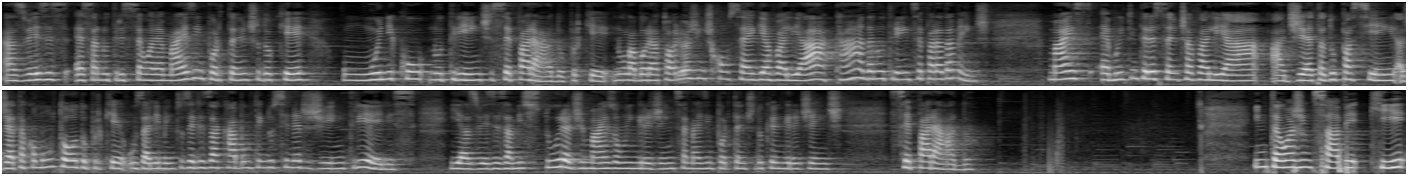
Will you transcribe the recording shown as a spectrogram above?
Às vezes essa nutrição é mais importante do que um único nutriente separado, porque no laboratório a gente consegue avaliar cada nutriente separadamente. Mas é muito interessante avaliar a dieta do paciente, a dieta como um todo, porque os alimentos eles acabam tendo sinergia entre eles. E às vezes a mistura de mais um ingrediente é mais importante do que o ingrediente separado. Então a gente sabe que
